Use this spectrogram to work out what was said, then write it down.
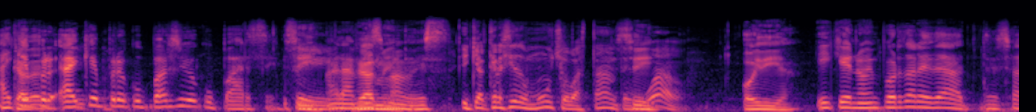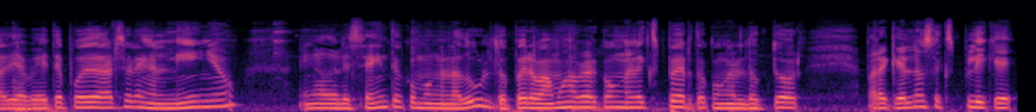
hay, que, hay que preocuparse y ocuparse sí, a la misma vez. Y que ha crecido mucho, bastante. Sí, wow. Hoy día. Y que no importa la edad. O sea, diabetes puede dársela en el niño, en adolescente como en el adulto, pero vamos a hablar con el experto, con el doctor, para que él nos explique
